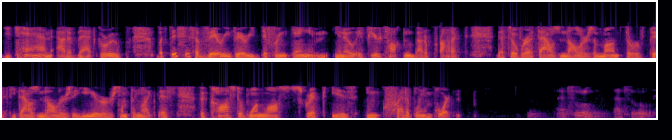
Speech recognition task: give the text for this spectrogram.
you can out of that group. But this is a very very different game. You know, if you're talking about a product that's over a thousand dollars a month or fifty thousand dollars a year or something like this, the cost of one lost script is incredibly important. Absolutely, absolutely.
